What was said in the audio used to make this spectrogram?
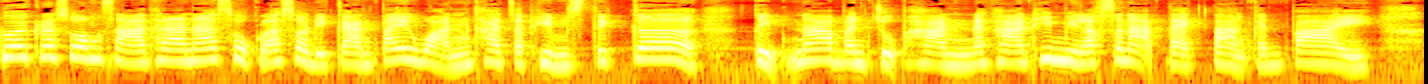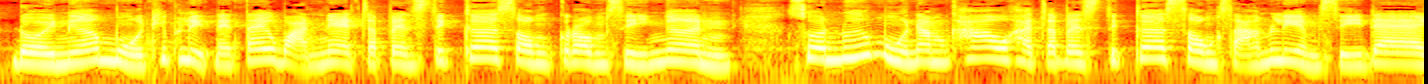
โดยกระทรวงสาธารณสุขและสวัสดิการไต้หวันค่ะจะพิมพ์สติกเกอร์ ติดหน้าบรรจุภัณฑ์นะคะ ที่มีลักษณะแตกต่างกันไป โดยเนื้อหมูที่ผลิตในไต้หวันเนี่ยจะเป็นสติกเกอร์ทรงกลมสีเงิน ส่วนเนื้อหมูนำเข้าค่ะจะเป็นสติกเกอร์ทรงสามเหลี่ยมสีแดง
